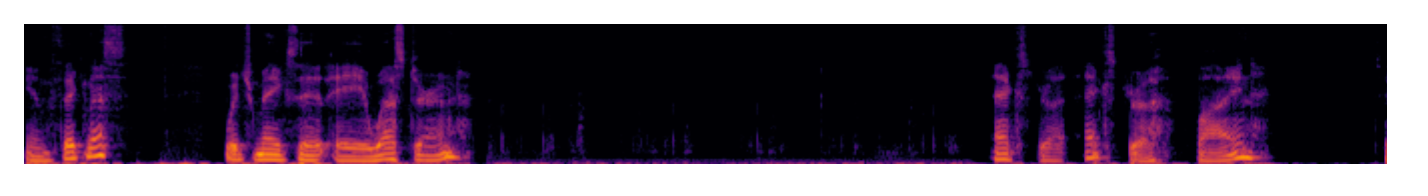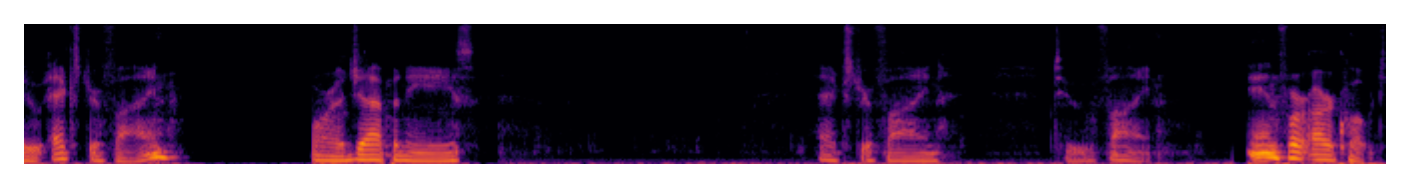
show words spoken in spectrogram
in thickness, which makes it a Western extra, extra fine to extra fine, or a Japanese extra fine to fine. And for our quote.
